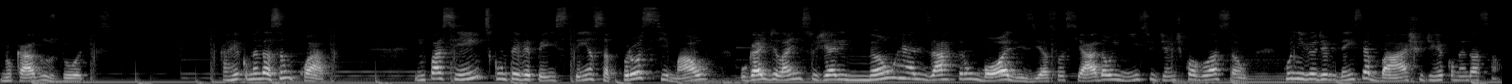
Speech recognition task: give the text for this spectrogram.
no caso, os DOACs. A recomendação 4 em pacientes com TVP extensa proximal, o guideline sugere não realizar trombólise associada ao início de anticoagulação, com nível de evidência baixo de recomendação.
